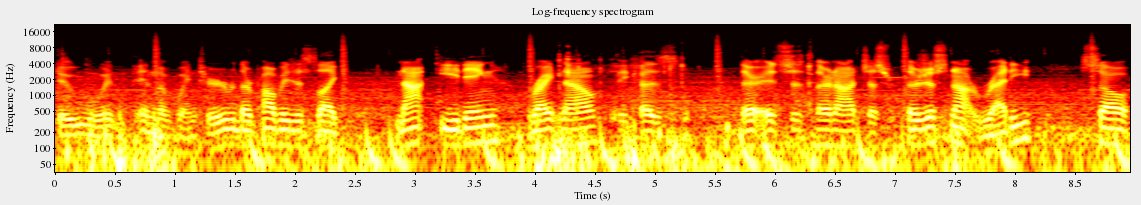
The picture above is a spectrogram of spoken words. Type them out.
do in the winter. They're probably just like not eating right now because they're it's just they're not just they're just not ready. So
